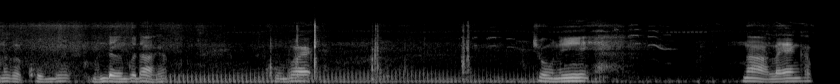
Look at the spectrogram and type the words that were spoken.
แล้วก็คุมไว้เหมือนเดิมก็ได้ครับ คุมไว้ ช่วงนี้หน้าแรงครับ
